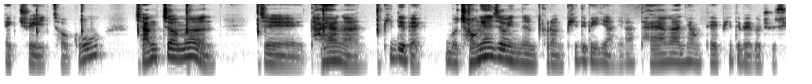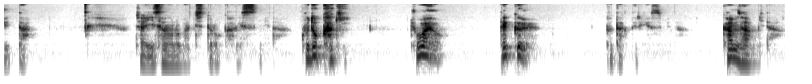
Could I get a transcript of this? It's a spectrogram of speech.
액추에이터고 장점은 이제 다양한 피드백, 뭐 정해져 있는 그런 피드백이 아니라 다양한 형태의 피드백을 줄 수 있다. 자 이상으로 마치도록 하겠습니다. 구독하기, 좋아요, 댓글 부탁드리겠습니다. 감사합니다.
